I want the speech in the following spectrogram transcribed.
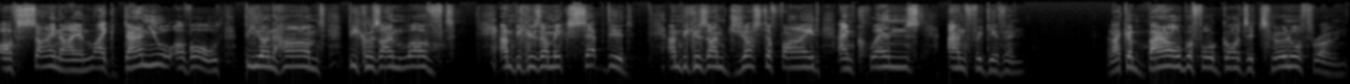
of Sinai and, like Daniel of old, be unharmed because I'm loved and because I'm accepted and because I'm justified and cleansed and forgiven. And I can bow before God's eternal throne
